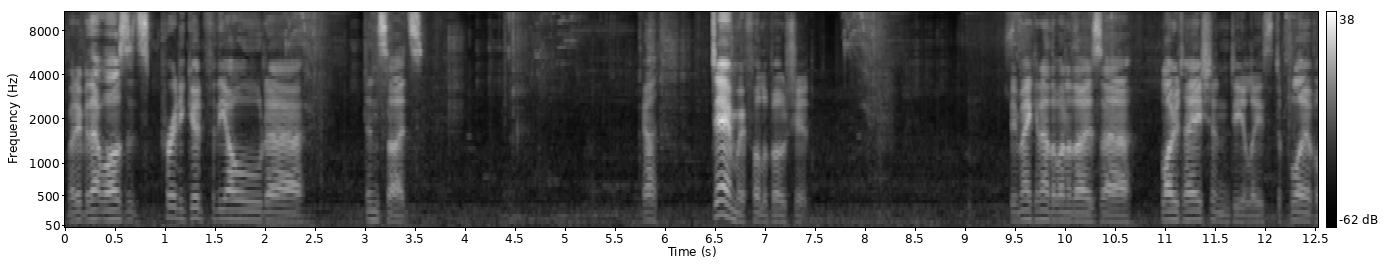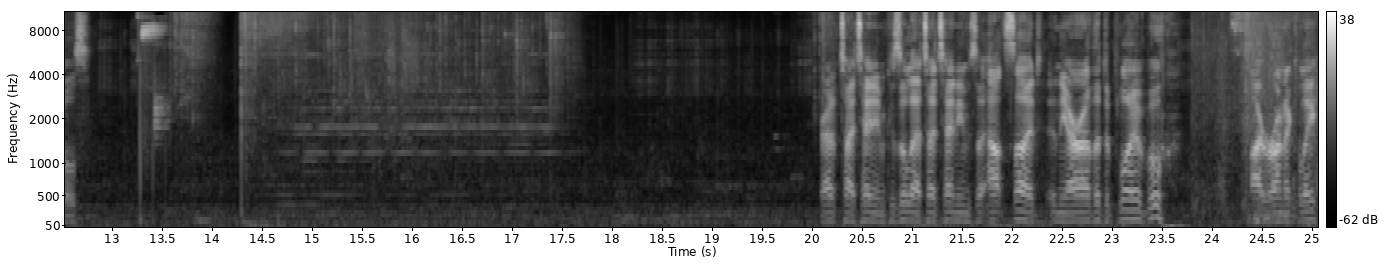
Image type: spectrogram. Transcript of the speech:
Whatever that was, it's pretty good for the old, uh, insides. God damn, we're full of bullshit. We make another one of those, uh, flotation dealies, deployables. We're out of titanium because all our titaniums are outside in the other deployable. Ironically.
